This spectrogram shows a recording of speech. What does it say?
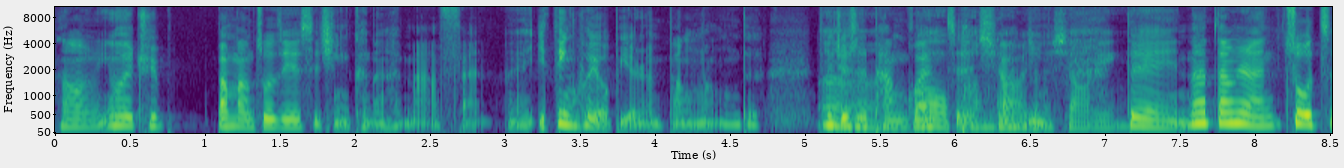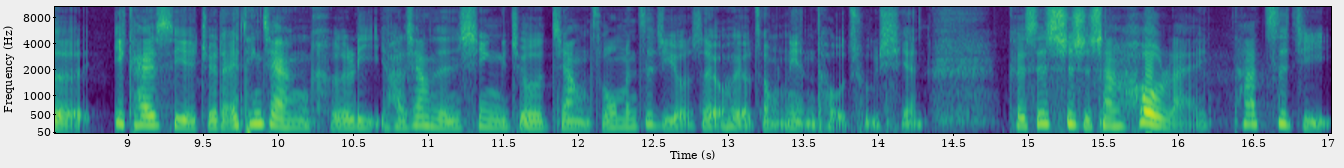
然后因为去帮忙做这些事情可能很麻烦，嗯一定会有别人帮忙的，这就是旁观哦者效应。对，那当然，作者一开始也觉得，哎，听起来很合理，好像人性就这样子。我们自己有时候也会有这种念头出现，可是事实上，后来他自己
